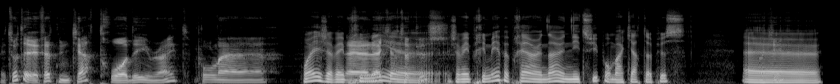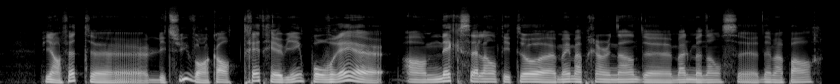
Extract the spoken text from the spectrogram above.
Mais toi, tu avais fait une carte 3D, right? Pour la. Oui, j'avais imprimé, j'avais imprimé à peu près un an un étui pour ma carte opus. Euh, Puis en fait, euh, l'étui va encore très très bien. Pour vrai, euh, en excellent état, euh, même après un an de malmenance euh, de ma part.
